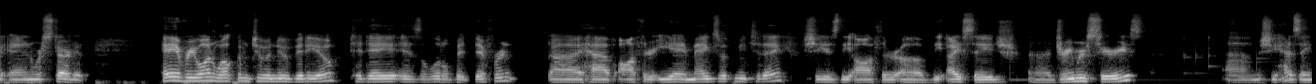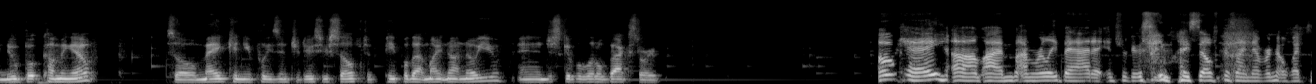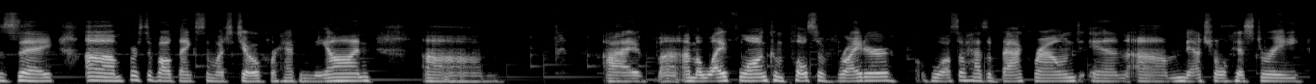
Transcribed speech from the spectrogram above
right, and we're started. Hey everyone, welcome to a new video. Today is a little bit different. I have author E.A. Meigs with me today. She is the author of the Ice Age uh, Dreamer series. Um, she has a new book coming out. So, Meg, can you please introduce yourself to people that might not know you and just give a little backstory? Okay, um, I'm I'm really bad at introducing myself because I never know what to say. Um, first of all, thanks so much, Joe, for having me on. Um, I've uh, I'm a lifelong compulsive writer who also has a background in um, natural history.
